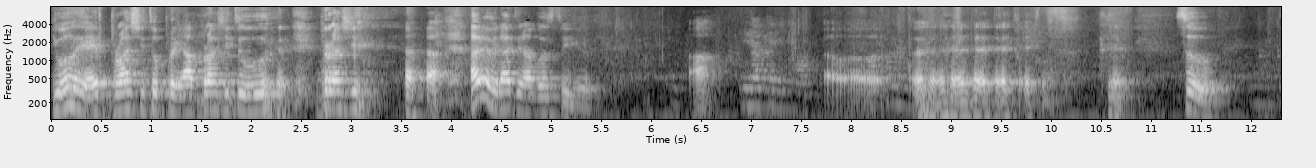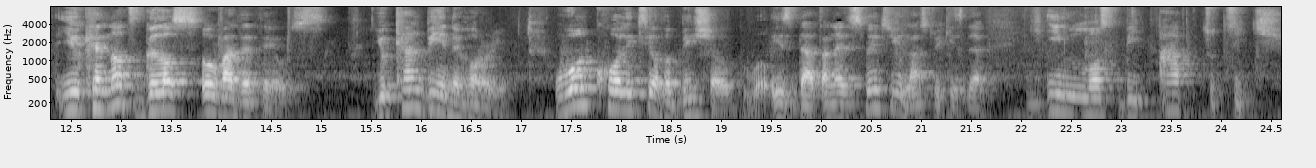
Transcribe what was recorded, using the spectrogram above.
you want to eh, branch into prayer, branch into branch. It. how many of you that happens to you? Ah. Uh, so, you cannot gloss over the details. You can't be in a hurry. One quality of a bishop is that, and I explained to you last week, is that he must be apt to teach.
